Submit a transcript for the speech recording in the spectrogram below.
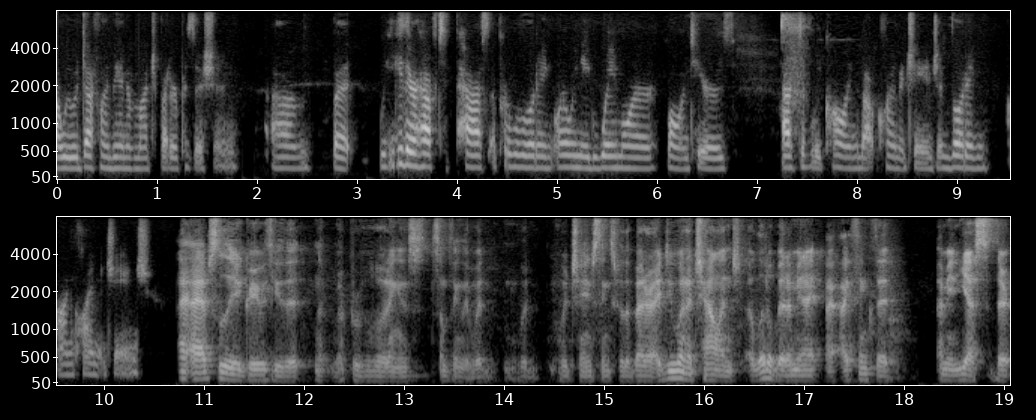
uh, we would definitely be in a much better position. Um, but we either have to pass approval voting, or we need way more volunteers actively calling about climate change and voting on climate change. I, I absolutely agree with you that approval voting is something that would would would change things for the better. I do want to challenge a little bit. I mean, I I- I think that I mean yes, there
